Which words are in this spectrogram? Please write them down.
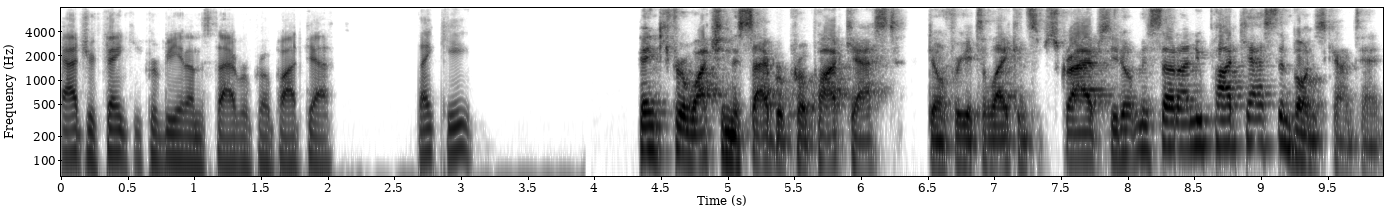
Patrick thank you for being on the Cyber Pro podcast Thank you. Thank you for watching the Cyber Pro podcast. Don't forget to like and subscribe so you don't miss out on new podcasts and bonus content.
